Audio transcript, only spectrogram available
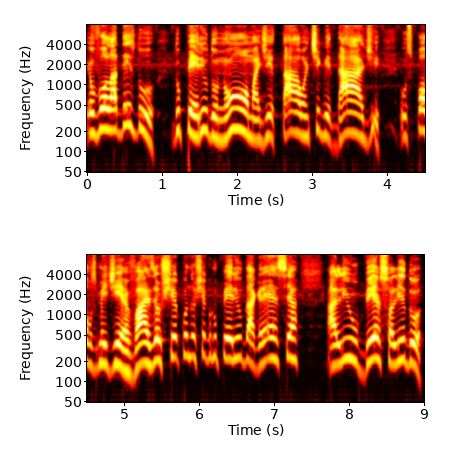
Eu vou lá desde o do período nômade e tal, antiguidade, os povos medievais. Eu chego, quando eu chego no período da Grécia, ali o berço ali do,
